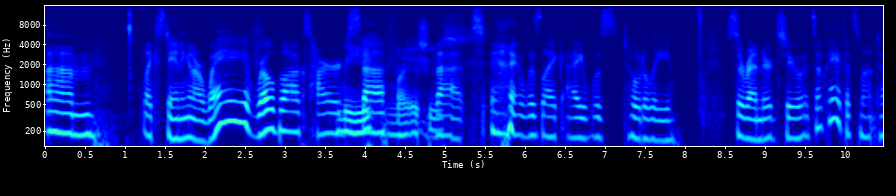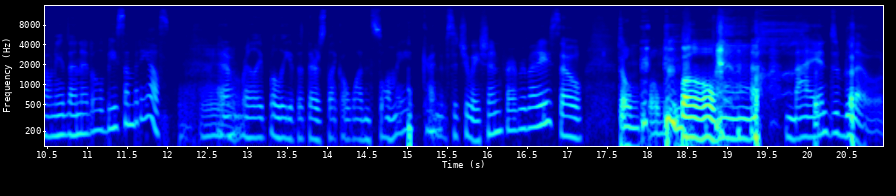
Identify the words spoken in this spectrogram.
um like standing in our way, roadblocks, hard Me, stuff my issues. that it was like I was totally surrendered to it's okay if it's not Tony then it'll be somebody else. Mm-hmm. I don't really believe that there's like a one soulmate kind of situation for everybody. So Dum bum bum. mind blown.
